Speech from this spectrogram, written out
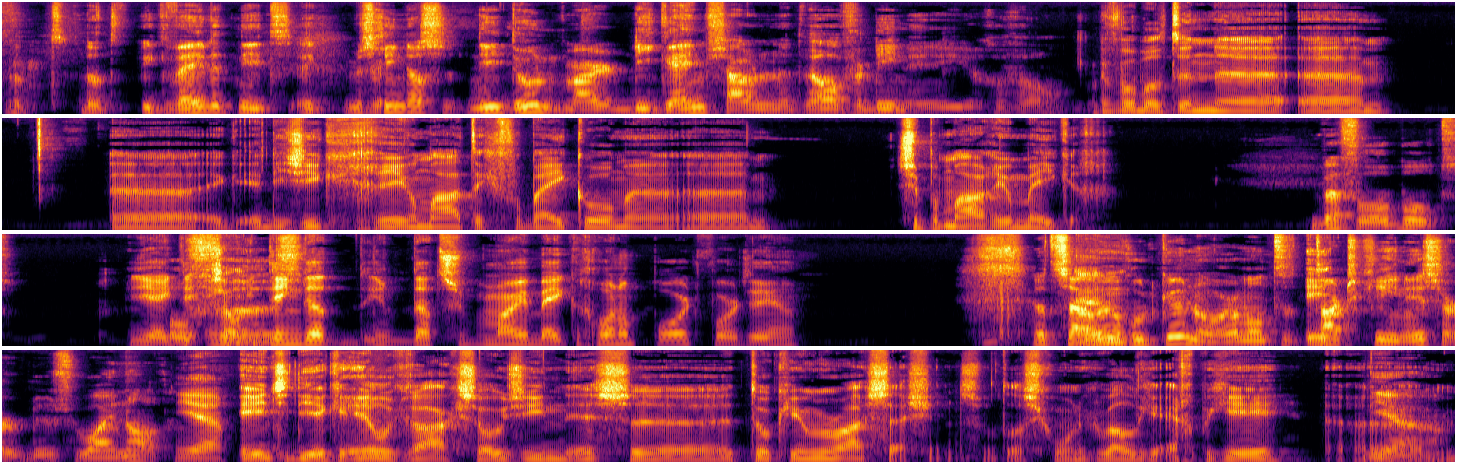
dat, dat, ik weet het niet. Ik, misschien dat ze het niet doen, maar die games zouden het wel verdienen in ieder geval. Bijvoorbeeld een, eh, ehm, eh, ik- die zie ik regelmatig voorbij komen. ehm, Super Mario Maker. Bijvoorbeeld. ja, ik, Of denk- ik denk dat, dat Super Mario Maker gewoon een port wordt, ja. Dat zou En- heel goed kunnen hoor, want het Ik- touchscreen is er, dus why not? Ja, Eentje die ik heel graag zou zien is eh, Tokyo Mirage Sessions. Want dat is gewoon een geweldige RPG. ehm.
